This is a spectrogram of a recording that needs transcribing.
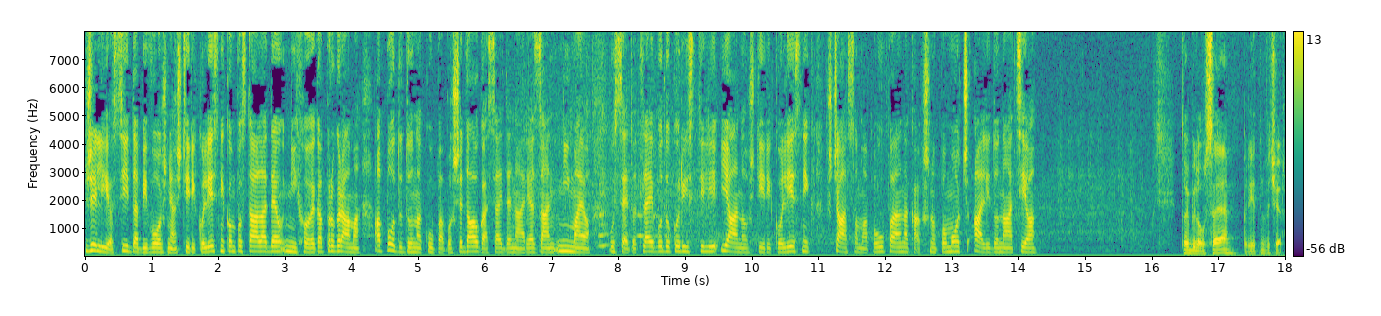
Želijo si, da bi vožnja štirikolesnikom postala del njihovega programa, a pot do nakupa bo še dolga, saj denarja za nimajo. Vse dotlej bodo koristili Janov štirikolesnik, s časoma pa upajo na kakšno pomoč ali donacijo. To je bilo vse, prijeten večer.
